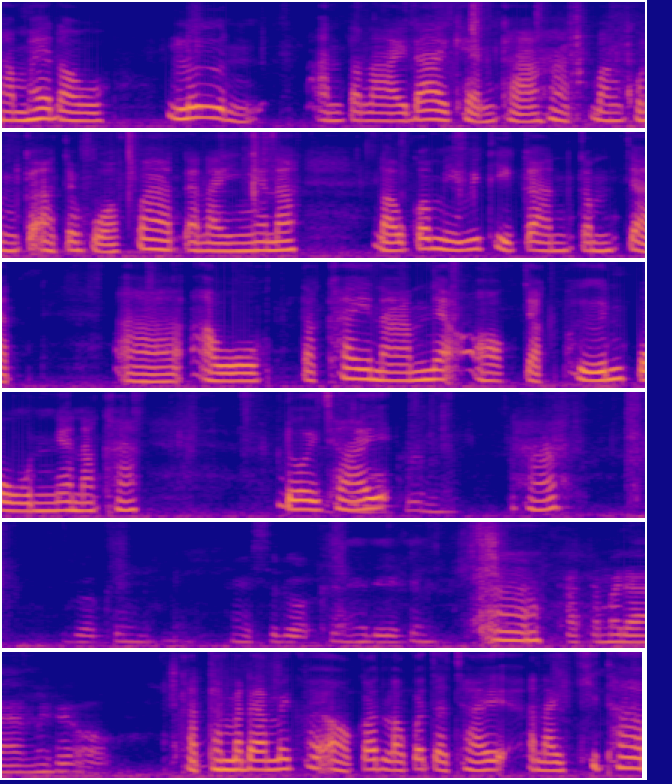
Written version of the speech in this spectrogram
ทำให้เราลื่นอันตรายได้แขนขาหัก บางคนก็อาจจะหัวฟาดอะไรเงี้ยนะ เราก็มีวิธีการกำจัดอเอาตะไคร่น้ำเนี่ยออกจากพื้นปูนเนี่ยนะคะ โดยใช้ ฮะสะดวกขึ้น ให้สะดวกขึ้นให้ดีขึ้น อ่า ขัดธรรมดาไม่ค่อยออก ขัดธรรมดาไม่ค่อยออกก็เราก็จะใช้อะไรขี้เถ้า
